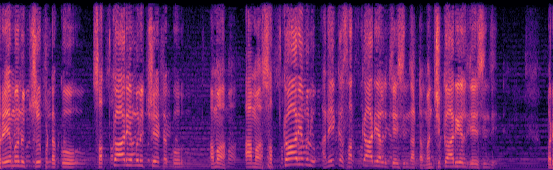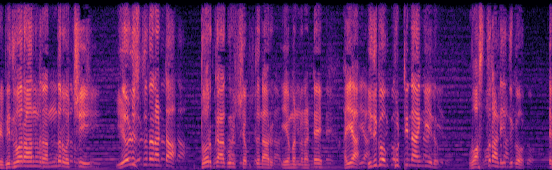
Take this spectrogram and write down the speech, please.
ప్రేమను చూపుటకు సత్కార్యములు చేటకు అమ్మ ఆమె సత్కార్యములు అనేక సత్కార్యాలు చేసిందంట మంచి కార్యాలు చేసింది. మరి విధ్వరాంధ్రందరూ వచ్చి ఏడుస్తున్నారంట. దోర్కా గురించి చెప్తున్నారు ఏమన్నారంటే అయ్యా ఇదిగో కుట్టిన అంగీలు వస్త్రాలు ఇదిగో అంటే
